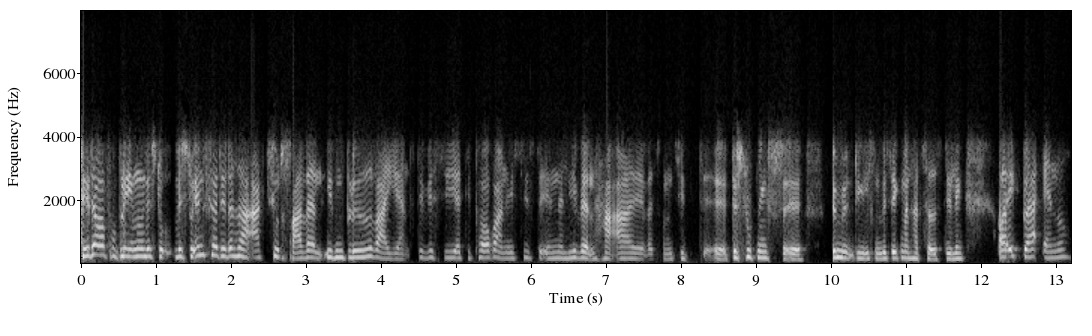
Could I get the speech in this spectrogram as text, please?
Det, der var problemet, hvis du, hvis du indfører det, der hedder aktivt fravalg i den bløde variant, det vil sige, at de pårørende i sidste ende alligevel har øh, hvad skal man sige, øh, beslutningsbemyndigelsen, hvis ikke man har taget stilling, og ikke gør andet,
